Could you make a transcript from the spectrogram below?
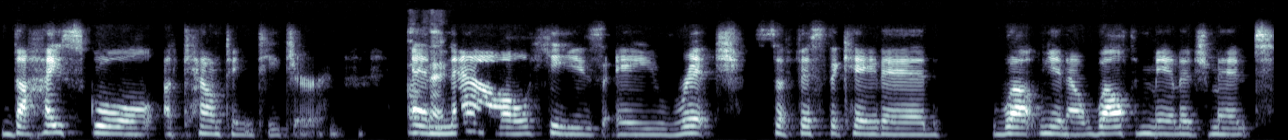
the high school accounting teacher. Okay. And now he's a rich, sophisticated, well, you know, wealth management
